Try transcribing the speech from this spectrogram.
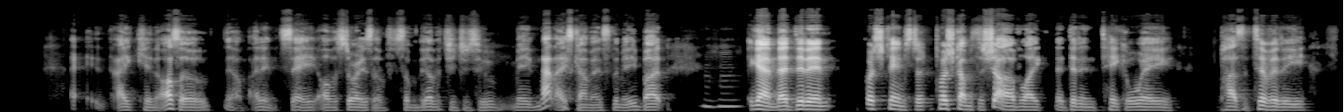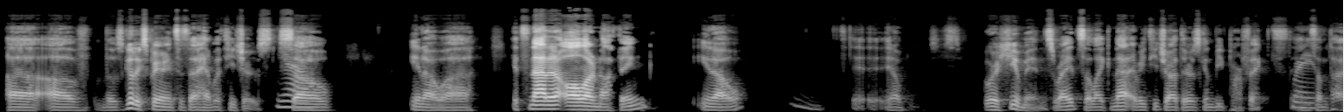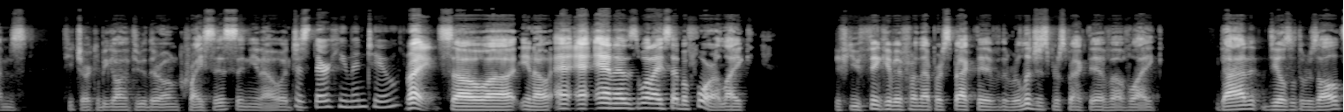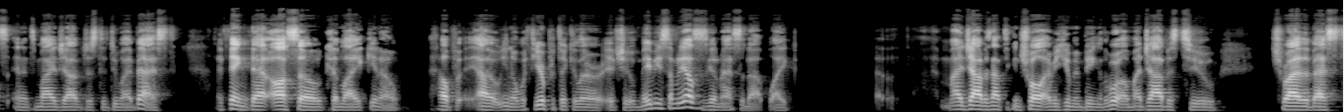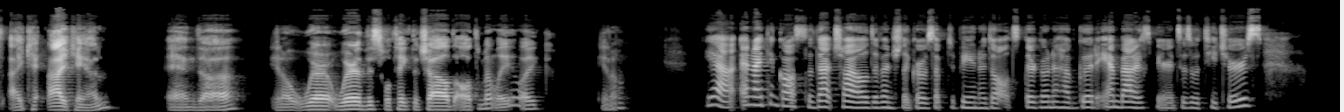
I, I can also, you know, I didn't say all the stories of some of the other teachers who made not nice comments to me, but Mm-hmm. again, that didn't push comes to push comes to shove, like that didn't take away positivity uh, of those good experiences that I had with teachers. Yeah. So, you know, uh, it's not an all or nothing. You know, uh, you know, we're humans, right? So, like, not every teacher out there is going to be perfect, and sometimes teacher could be going through their own crisis, and you know, it just they're human too. right. So, uh, you know, and, and as what I said before, like if you think of it from that perspective, the religious perspective of like God deals with the results and it's my job just to do my best. I think that also could like, you know, help out, you know, with your particular issue. Maybe somebody else is going to mess it up. Like my job is not to control every human being in the world. My job is to try the best I can I can and uh, you know, where where this will take the child ultimately, like, you know, Yeah. And I think also that child eventually grows up to be an adult. They're going to have good and bad experiences with teachers,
